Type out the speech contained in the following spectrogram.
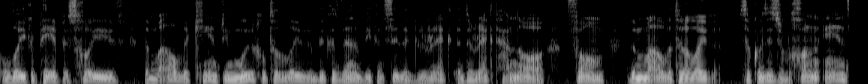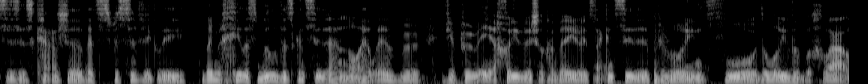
although you could pay up his choiv, the Malva can't be moichel to loiva because then it'd be considered direct, a direct Hana from the Malva to the loiva. So according to this, Rabbi answers his kasha that specifically by Mechilas Milva is considered Hana. However, if you purei a choiv shal it's not considered piroin for the loiva b'chlal.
